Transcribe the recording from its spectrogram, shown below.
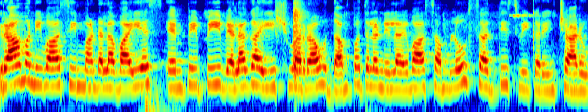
గ్రామ నివాసి మండల వైఎస్ ఎంపీపీ వెలగ ఈశ్వరరావు దంపతుల నివాసంలో సద్ది స్వీకరించారు.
